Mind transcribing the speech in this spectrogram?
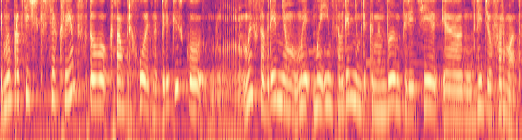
И мы практически всех клиентов, кто к нам приходит на переписку, мы их со временем, мы, мы им со временем рекомендуем перейти э, в видеоформат.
